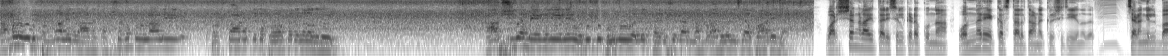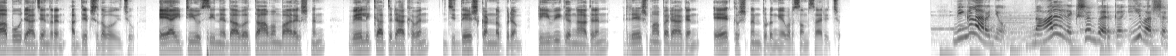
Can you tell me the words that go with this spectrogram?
നമ്മൾ കൂടി പങ്കാളികളാണ്. കർഷക തൊഴിലാളി പ്രസ്ഥാനത്തിന്റെ പ്രവർത്തനങ്ങളിൽ കാർഷിക മേഖലയിലെ ഒരു ഭൂമി പോലും തരിച്ചിടാൻ നമ്മൾ അനുവദിക്കാൻ പാടില്ല. വർഷങ്ങളായി തരിശിൽ കിടക്കുന്ന ഒന്നര ഏക്കർ സ്ഥലത്താണ് കൃഷി ചെയ്യുന്നത്. ചടങ്ങിൽ ബാബു രാജേന്ദ്രൻ അധ്യക്ഷത വഹിച്ചു. A I T U C നേതാവ് Thavam Balakrishnan Velikkath Raghavan Jithesh Kannapuram T V Gangadharan Reshma Paragan A Krishnan തുടങ്ങിയവർ സംസാരിച്ചു. നിങ്ങൾ അറിഞ്ഞോ നാലര ലക്ഷം പേർക്ക് ഈ വർഷം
